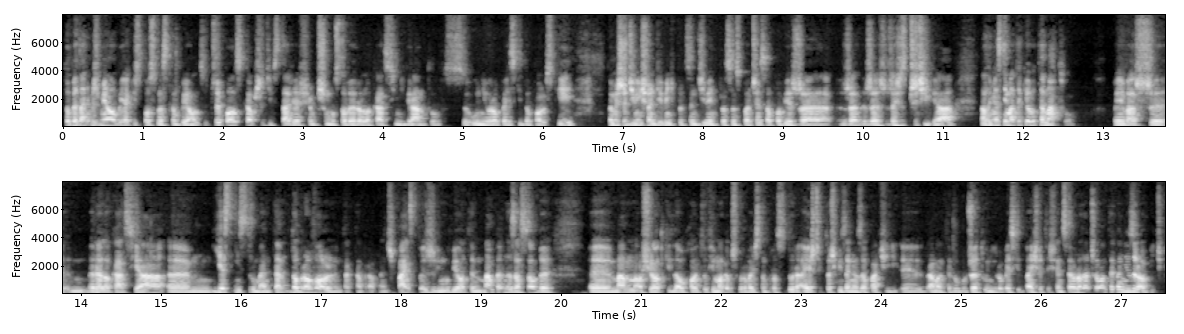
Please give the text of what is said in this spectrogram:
to pytanie brzmiałoby w jakiś sposób następujący, czy Polska przeciwstawia się przymusowej relokacji migrantów z Unii Europejskiej do Polski, to że 99% 9% społeczeństwa powie, że, że, że, że się sprzeciwia, natomiast nie ma takiego tematu ponieważ relokacja jest instrumentem dobrowolnym tak naprawdę. Znaczy państwo, jeżeli mówi o tym, mam pewne zasoby, y, mam ośrodki dla uchodźców i mogę przeprowadzić tę procedurę, a jeszcze ktoś mi za nią zapłaci y, w ramach tego budżetu Unii Europejskiej 20 tysięcy euro, dlaczego mam tego nie zrobić?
